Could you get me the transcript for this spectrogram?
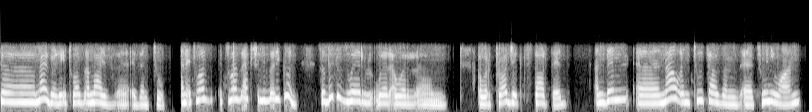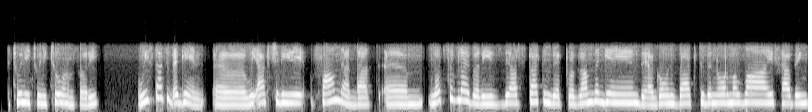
uh, library. It was a live uh, event too, and it was it was actually very good. So this is where where our um, our project started, and then now in 2021, 2022, I'm sorry, we started again. Uh, we actually found out that um, lots of libraries they are starting their programs again. They are going back to the normal life, having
